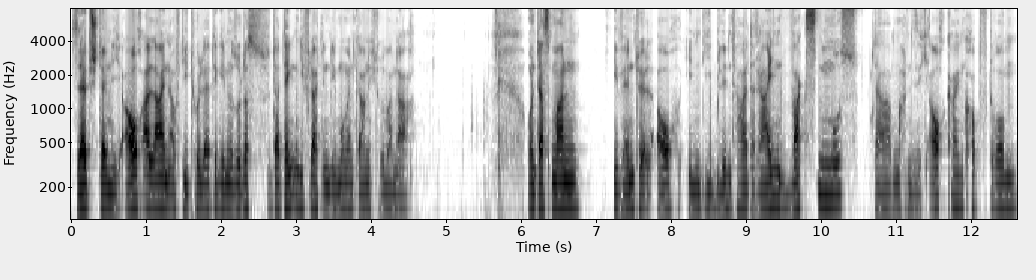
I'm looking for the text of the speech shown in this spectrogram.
selbstständig auch allein auf die Toilette gehen und so, das, da denken die vielleicht in dem Moment gar nicht drüber nach. Und dass man eventuell auch in die Blindheit reinwachsen muss, da machen die sich auch keinen Kopf drum.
